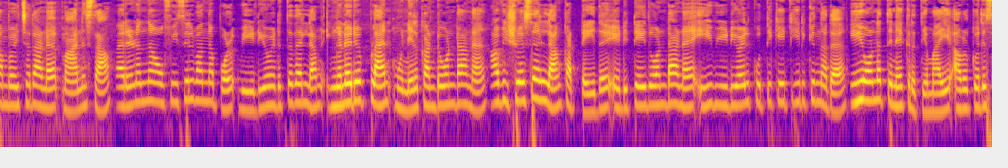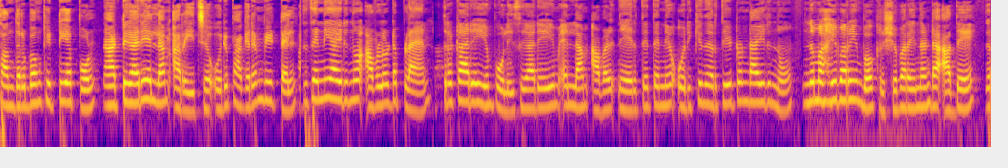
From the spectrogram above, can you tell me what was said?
സംഭവിച്ചതാണ്. മാനസ വരണമെന്ന ഓഫീസിൽ വന്നപ്പോൾ വീഡിയോ എടുത്തതെല്ലാം ഇങ്ങനൊരു പ്ലാൻ മുന്നിൽ കണ്ടുകൊണ്ടാണ്. ആ വിഷ്വൽസ് എല്ലാം കട്ട് ചെയ്ത് എഡിറ്റ് ചെയ്തുകൊണ്ടാണ് ഈ വീഡിയോയിൽ കുത്തിക്കേറ്റിയിരിക്കുന്നത്. ഈ ഓണത്തിന് കൃത്യമായി അവൾക്കൊരു സന്ദർഭം കിട്ടിയപ്പോൾ നാട്ടുകാരെ എല്ലാം അറിയിച്ച് ഒരു പകരം വീട്ടൽ. അത് തന്നെയായിരുന്നു അവളുടെ പ്ലാൻ പത്രക്കാരെയും പോലീസുകാരെയും എല്ലാം അവൾ നേരത്തെ തന്നെ ഒരുക്കി നിർത്തിയിട്ടുണ്ടായിരുന്നു. ഇന്ന് മഹി പറയുമ്പോ കൃഷി പറയുന്നുണ്ട് അതെ ഇത്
